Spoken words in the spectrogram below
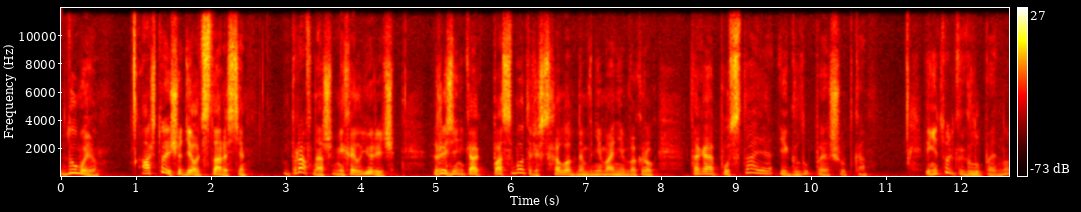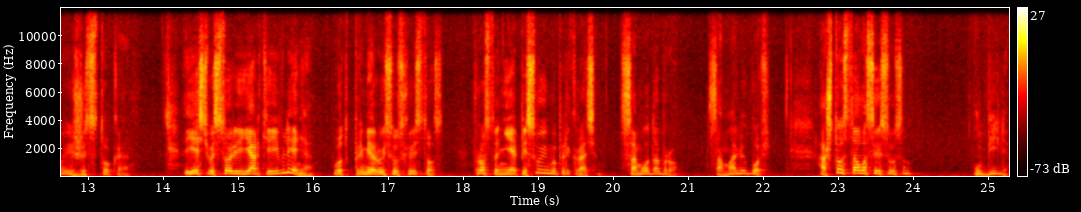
Думаю, а что еще делать в старости? Прав наш Михаил Юрьевич. Жизнь, как посмотришь с холодным вниманием вокруг, такая пустая и глупая шутка. И не только глупая, но и жестокая. Есть в истории яркие явления. Вот, к примеру, Иисус Христос. Просто неописуемо прекрасен. Само добро, сама любовь. А что стало с Иисусом? Убили.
